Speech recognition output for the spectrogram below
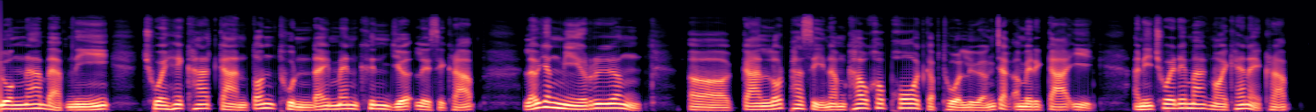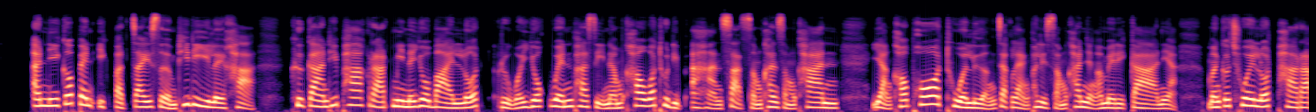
ล่วงหน้าแบบนี้ ช่วยให้คาดการต้นทุนได้แม่นขึ้นเยอะเลยสิครับ แล้วยังมีเรื่องเอ่อการลดภาษีนำเข้าข้าวโพดกับถั่วเหลืองจากอเมริกาอีก อันนี้ช่วยได้มากน้อยแค่ไหนครับ อันนี้ก็เป็นอีกปัจจัยเสริมที่ดีเลยค่ะ คือการที่ภาครัฐมีนโยบายลด หรือว่ายกเว้นภาษีนำเข้าวัตถุดิบอาหารสัตว์สำคัญสำคัญ อย่างข้าวโพดถั่วเหลืองจากแหล่งผลิตสำคัญอย่างอเมริกาเนี่ย มันก็ช่วยลดภาระ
